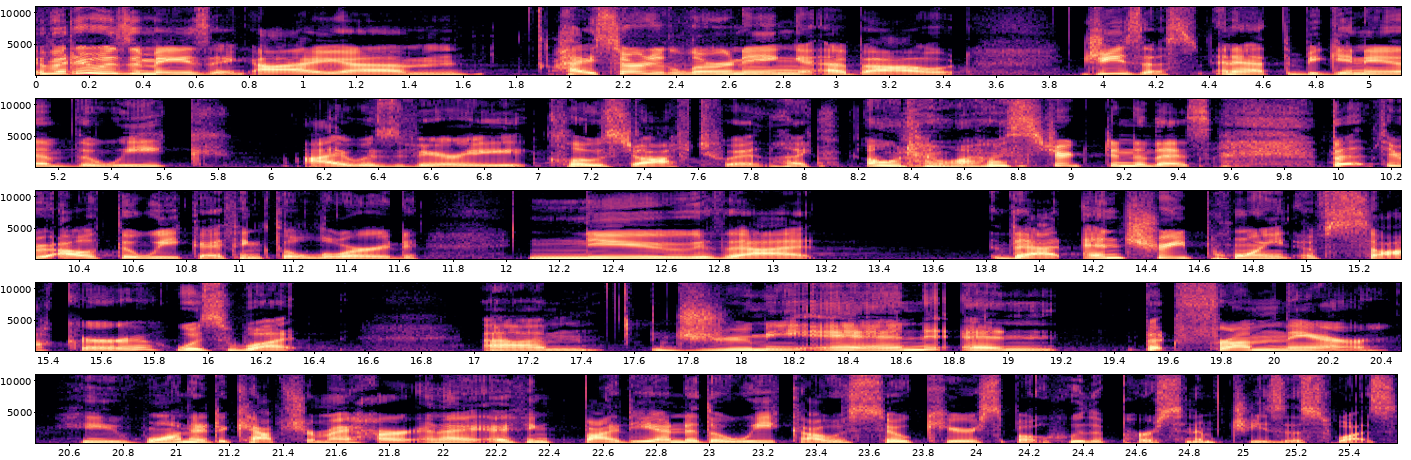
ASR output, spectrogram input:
but it was amazing. I um, I started learning about Jesus, and at the beginning of the week, I was very closed off to it, like, oh no, I was strict into this. But throughout the week, I think the Lord knew that that entry point of soccer was what um, drew me in. And but from there, he wanted to capture my heart. And I, I, think by the end of the week, I was so curious about who the person of Jesus was.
